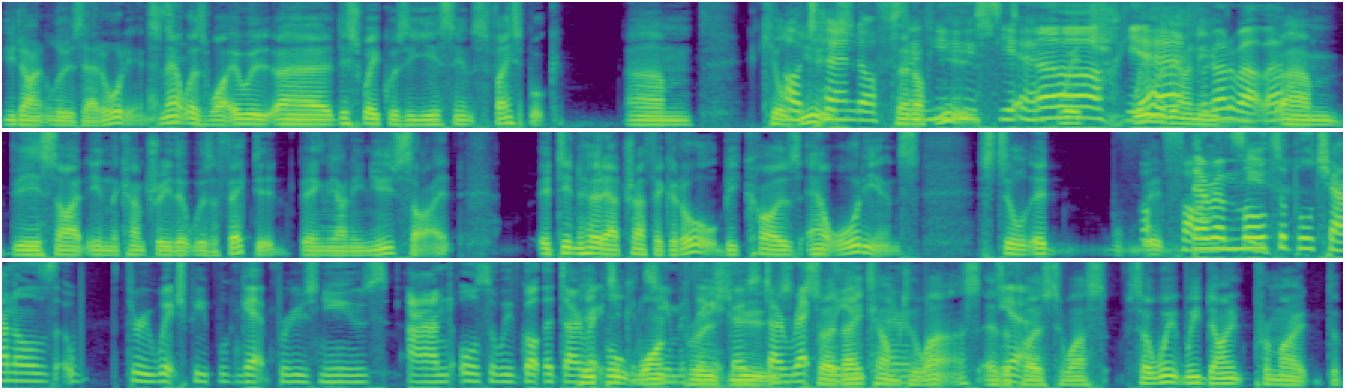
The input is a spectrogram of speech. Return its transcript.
you don't lose that audience. and that it. was why it was. Uh, this week was a year since Facebook um, killed oh, news, turned off turned off news. news. Yeah. Oh, which yeah, we were the only forgot about that. Um, beer site in the country that was affected, being the only news site. It didn't hurt our traffic at all because our audience still it. it there are multiple channels through which people can get Brews News, and also we've got the direct to people want consumer thing. It goes News, directly. so they into come to us as Yeah. opposed to us. So we, we don't promote the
